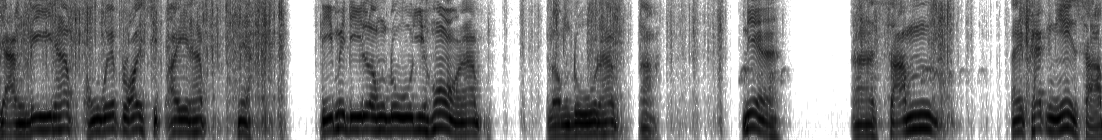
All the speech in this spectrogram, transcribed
อย่างดีนะครับของเวฟร้อยสิบไอนะครับ เนี่ยดีไม่ดีลองดูยี่ห้อนะครับ ลองดูนะครับอ่าเนี่ยอ่าสามในแพ็คนี้สาม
